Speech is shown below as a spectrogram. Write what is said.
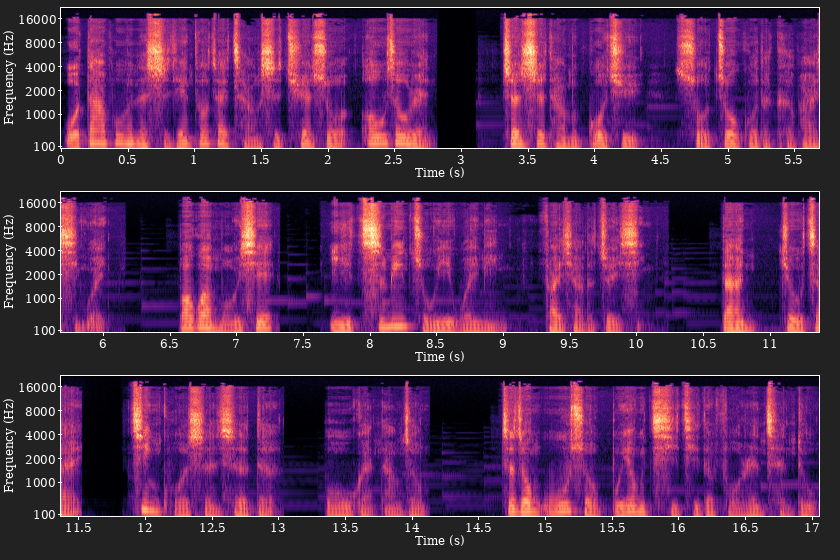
我大部分的时间都在尝试劝说欧洲人正视他们过去所做过的可怕行为，包括某一些以殖民主义为名犯下的罪行。但就在靖国神社的博物馆当中，这种无所不用其极的否认程度，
